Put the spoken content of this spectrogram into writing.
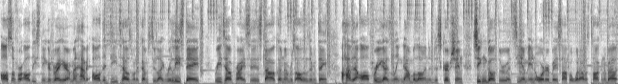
Also for all these sneakers right here, I'm gonna have all the details when it comes to like release dates, retail prices, style code numbers, all those different things. I'll have that all for you guys linked down below in the description so you can go through and see them in order based off of what I was talking about.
